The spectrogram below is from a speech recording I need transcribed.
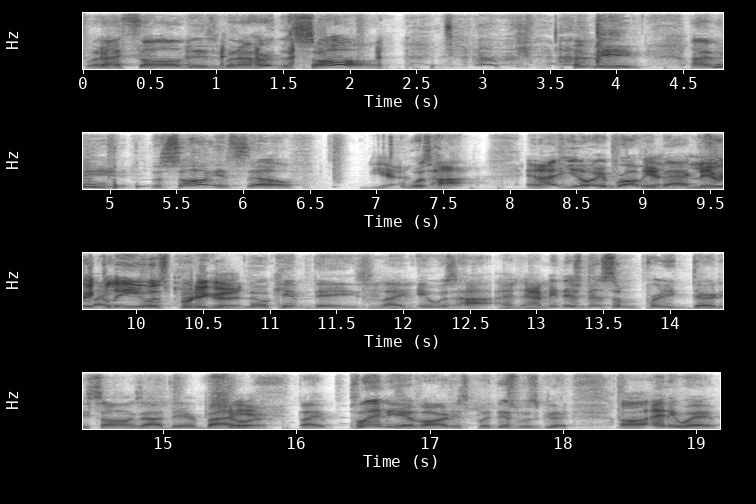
when I saw this. When I heard the song, I mean, I mean, the song itself Yeah. was hot. And I, you know, it brought me Yeah, back. to, lyrically, it Lil' was pretty Kim- good. Mm-hmm. Kim days, like it was hot. And I mean, there's been some pretty dirty songs out there by Sure. by plenty of artists, but this was good. Uh, anyway,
